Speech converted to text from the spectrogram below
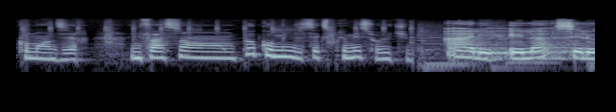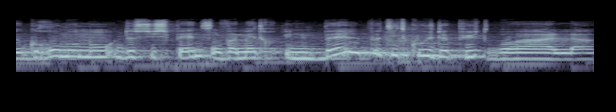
comment dire, une façon peu commune de s'exprimer sur YouTube. Allez, et là, c'est le gros moment de suspense. On va mettre une belle petite couche de pute. Voilà.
